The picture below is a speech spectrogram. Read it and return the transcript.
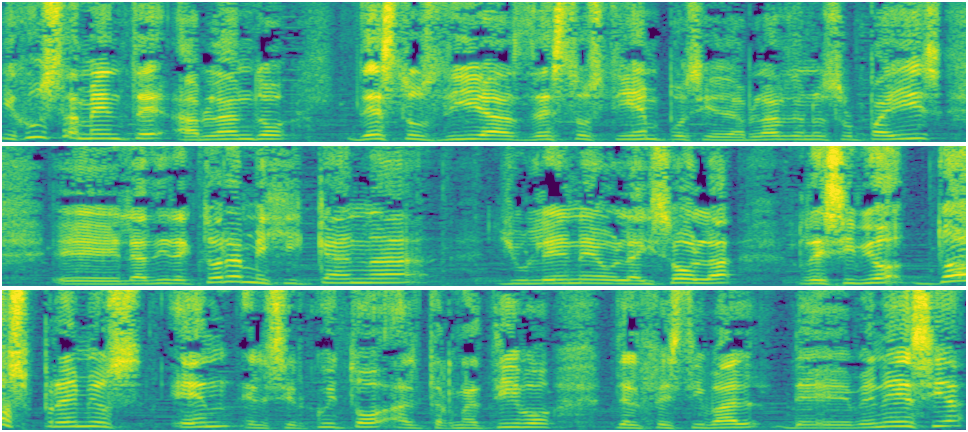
y justamente hablando de estos días, de estos tiempos y de hablar de nuestro país, eh, la directora mexicana Yulene Olaizola, recibió dos premios en el circuito alternativo del Festival de Venecia.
